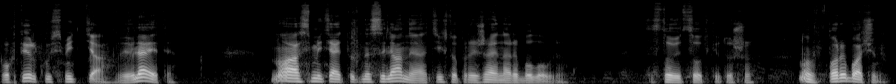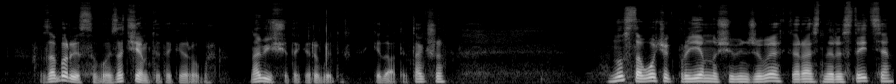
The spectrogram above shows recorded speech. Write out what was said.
в Охтирку сміття. Уявляєте? Ну, а сміття тут не селяни, а ті, хто приїжджає на риболовлю. Це 100%. То що, ну, порибачимо. Забери з собою. Зачем ти таке робиш? Навіщо таке робити? Кидати? Так що. Ну, ставочок приємно, що він живе, карась не реститься.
